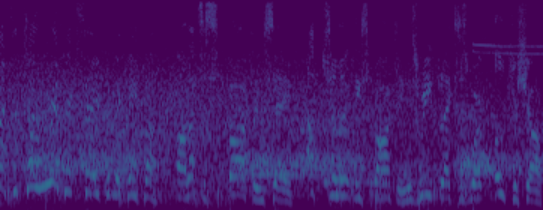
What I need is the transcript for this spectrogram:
that's a terrific save from the keeper. Oh, that's a sparkling save. Absolutely sparkling. His reflexes were ultra sharp.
